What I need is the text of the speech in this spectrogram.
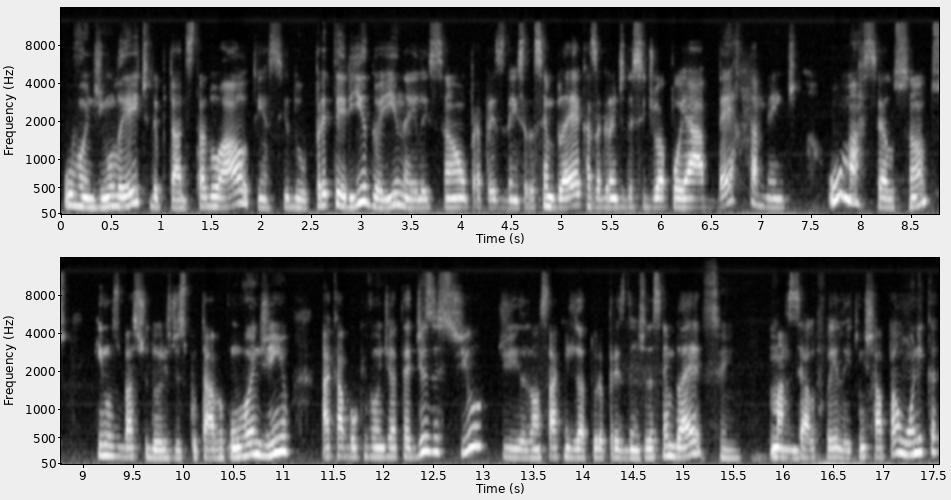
o Vandinho Leite, deputado estadual, tenha sido preterido aí na eleição para a presidência da Assembleia, Casa Grande decidiu apoiar abertamente o Marcelo Santos, que nos bastidores disputava com o Vandinho. Acabou que o Vandinho até desistiu de lançar a candidatura a presidente da Assembleia. Sim. Marcelo foi eleito em chapa única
